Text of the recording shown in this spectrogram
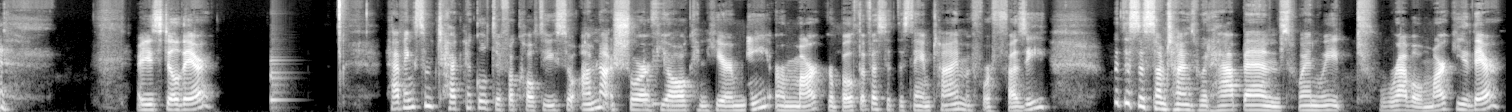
Are you still there? Having some technical difficulties, so I'm not sure if y'all can hear me or Mark or both of us at the same time if we're fuzzy. But this is sometimes what happens when we travel. Mark, you there?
